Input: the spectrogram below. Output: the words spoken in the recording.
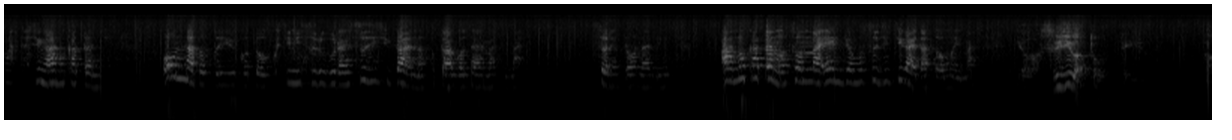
私があの方に女とということを口にするぐらい筋違いなことはございますまい。それと同じにあの方のそんな遠慮も筋違いだと思います。いや筋は通っている。が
